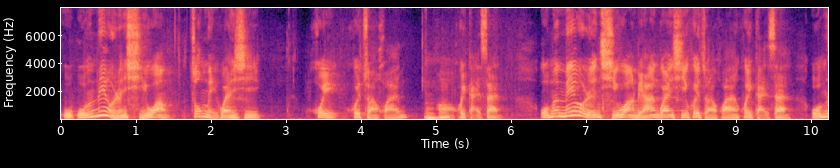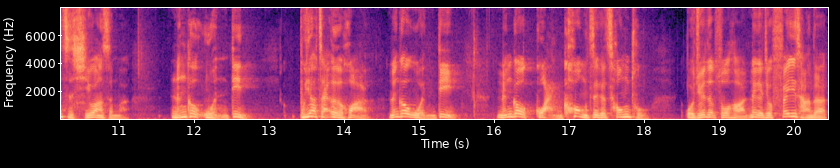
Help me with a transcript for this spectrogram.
我我们没有人希望中美关系会会转环啊，会改善。我们没有人期望两岸关系会转圜、会改善，我们只希望什么？能够稳定，不要再恶化了，能够稳定，能够管控这个冲突。我觉得说哈，那个就非常的。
